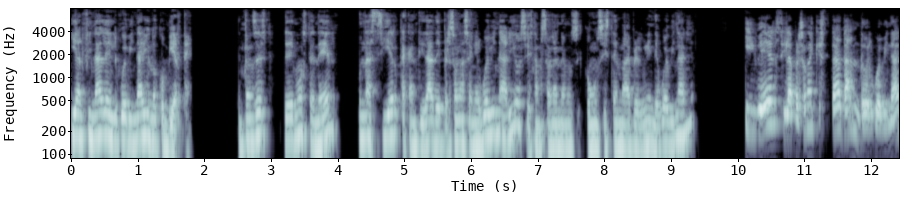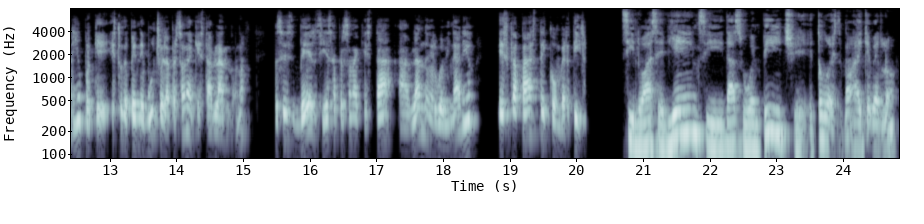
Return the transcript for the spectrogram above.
y al final el webinario no convierte. Entonces, debemos tener una cierta cantidad de personas en el webinario, si estamos hablando con un sistema evergreen de webinario, y ver si la persona que está dando el webinario, porque esto depende mucho de la persona que está hablando, ¿no? Entonces, ver si esa persona que está hablando en el webinario es capaz de convertir si lo hace bien, si da su buen pitch, eh, todo esto, ¿no? Hay que verlo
